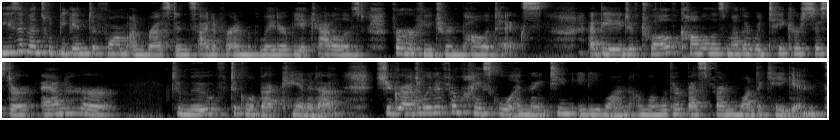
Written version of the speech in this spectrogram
These events would begin to form unrest inside of her and would later be a catalyst for her future in politics. At the age of 12, Kamala's mother would take her sister and her to move to Quebec, Canada. She graduated from high school in 1981 along with her best friend Wanda Kagan.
